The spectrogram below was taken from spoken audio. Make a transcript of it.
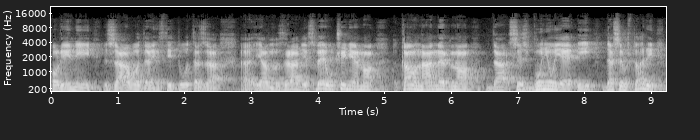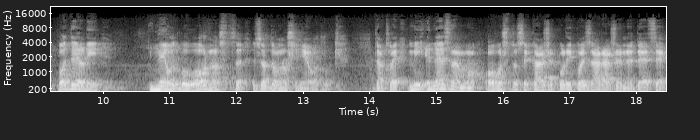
po liniji Zavoda, Instituta za eh, javno zdravlje. Sve je učinjeno kao namerno da se zbunjuje i da se u stvari podeli neodgovornost za donošenje odluke. Dakle, mi ne znamo ovo što se kaže koliko je zaražene dece,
